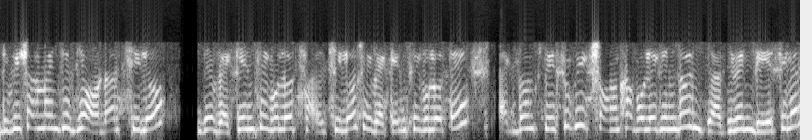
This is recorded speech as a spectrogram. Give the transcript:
ডিভিশন বেঞ্চের যে অর্ডার ছিল যে ভ্যাকেন্সি গুলো ছা- ছিল সেই ভ্যাকেন্সি গুলোতে একদম স্পেসিফিক সংখ্যা বলে কিন্তু জাজমেন্ট দিয়েছিলেন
